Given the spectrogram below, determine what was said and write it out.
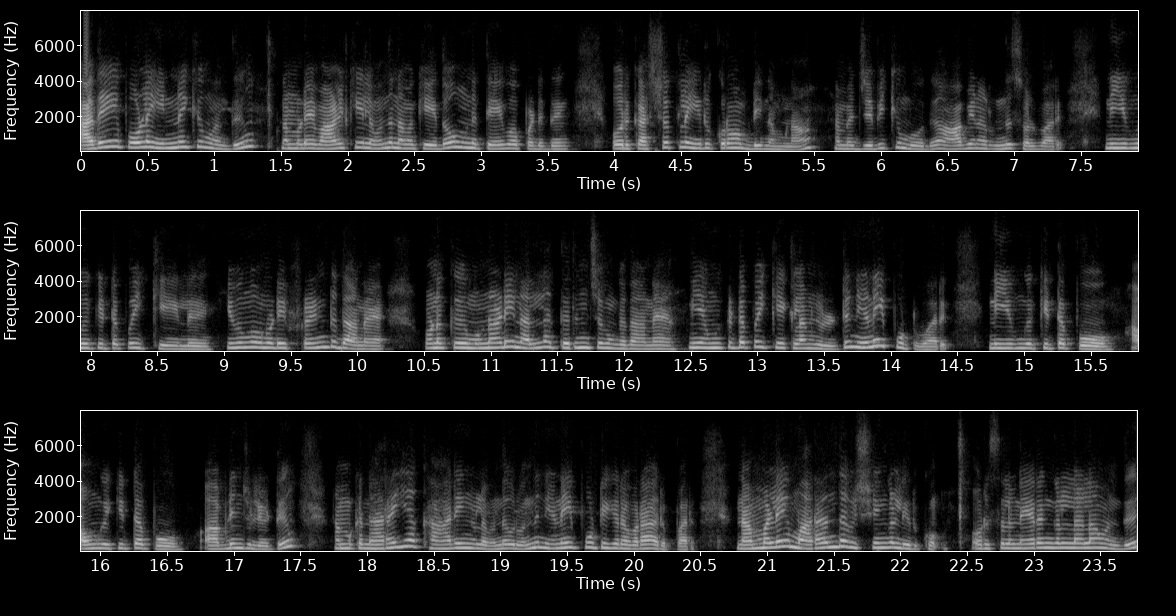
அதே போல இன்னைக்கும் வந்து நம்முடைய வாழ்க்கையில வந்து நமக்கு ஏதோ ஒண்ணு தேவைப்படுது. ஒரு கஷ்டத்துல இருக்கிறோம் அப்படின்னம்னா, நம்ம ஜெபிக்கும்போது ஆவியானவர் வந்து சொல்வாரு. நீ இவங்க கிட்ட போய் கேளு. இவங்க உன்னுடைய ஃப்ரெண்டு தானே! உனக்கு முன்னாடி நல்லா தெரிஞ்சவங்க தானே! நீ அவங்க கிட்ட போய் கேட்கலாம்னு சொல்லிட்டு நினைப்பூட்டுவாரு. நீ இவங்க கிட்ட போ, அவங்க கிட்ட போ அப்படின்னு சொல்லிட்டு நமக்கு நிறைய காரியங்களை வந்து அவர் வந்து நினைப்பூட்டுகிறவரா இருப்பார். நம்மளே மறந்த விஷயங்கள் இருக்கும். ஒரு சில நேரங்கள்லலாம் வந்து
